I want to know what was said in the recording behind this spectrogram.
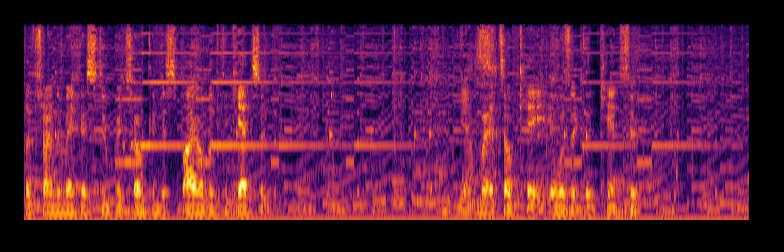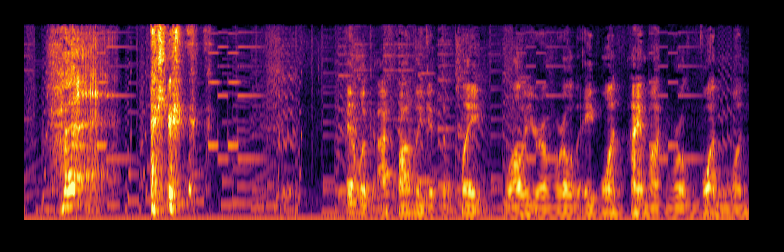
I'm trying to make a stupid joke and just spiraled into cancer. yes. But it's okay. It was a good cancer. Hey, look, I finally get to play while you're on World 8-1. I'm on World 1-1.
